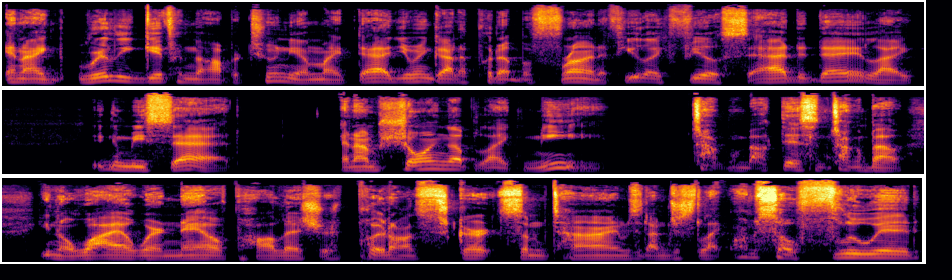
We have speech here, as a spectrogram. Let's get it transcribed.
And I really give him the opportunity. I'm like, Dad, you ain't got to put up a front. If you like feel sad today, like you can be sad. And I'm showing up like me, talking about this and talking about, you know, why I wear nail polish or put on skirts sometimes. And I'm just like, oh, I'm so fluid.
